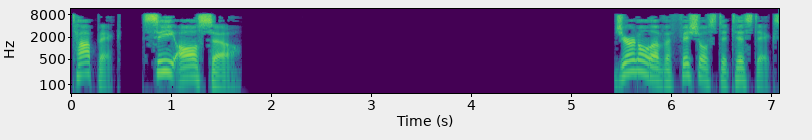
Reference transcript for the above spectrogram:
Topic. See also. Journal of Official Statistics.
